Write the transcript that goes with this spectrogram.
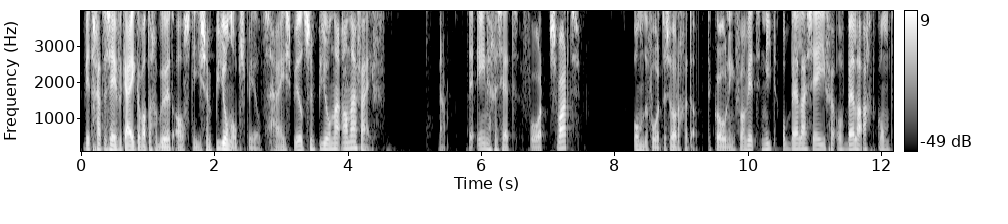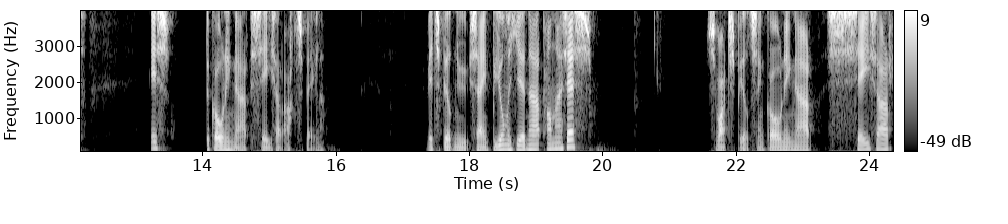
Wit gaat eens even kijken wat er gebeurt als hij zijn pion opspeelt. Hij speelt zijn pion naar Anna 5. Nou, de enige zet voor zwart, om ervoor te zorgen dat de koning van wit niet op Bella 7 of Bella 8 komt, is de koning naar Caesar 8 spelen. Wit speelt nu zijn pionnetje naar Anna 6. Zwart speelt zijn koning naar Caesar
